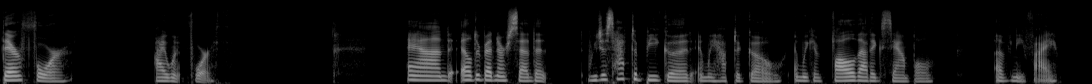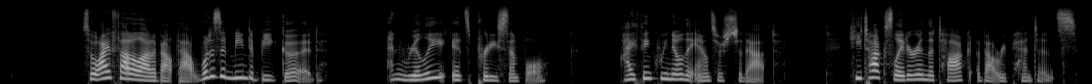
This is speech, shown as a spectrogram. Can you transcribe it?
therefore I went forth. And Elder Bednar said that we just have to be good and we have to go and we can follow that example of Nephi. So I've thought a lot about that. What does it mean to be good? And really, it's pretty simple. I think we know the answers to that. He talks later in the talk about repentance.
